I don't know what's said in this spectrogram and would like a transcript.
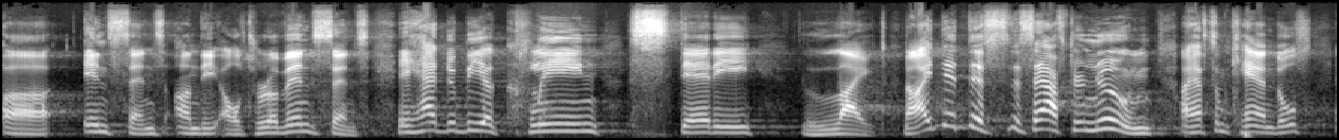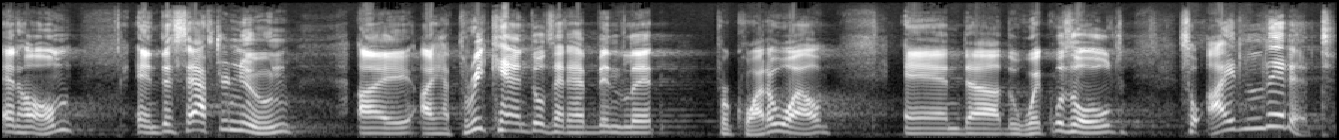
uh, incense on the altar of incense. It had to be a clean, steady light. Now, I did this this afternoon. I have some candles at home, and this afternoon, I, I have three candles that have been lit for quite a while, and uh, the wick was old, so I lit it.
